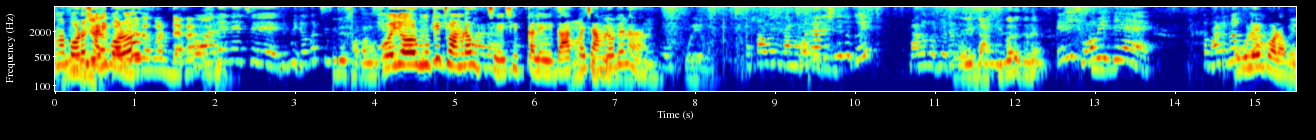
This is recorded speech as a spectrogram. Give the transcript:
আমার পরো শাড়ি করছিস ওই যে ওর মুখে চামড়া উঠছে শীতকালে গা হাত পায়ে চামড়া ওঠে না? ওগুলোই পরাবো। ওই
